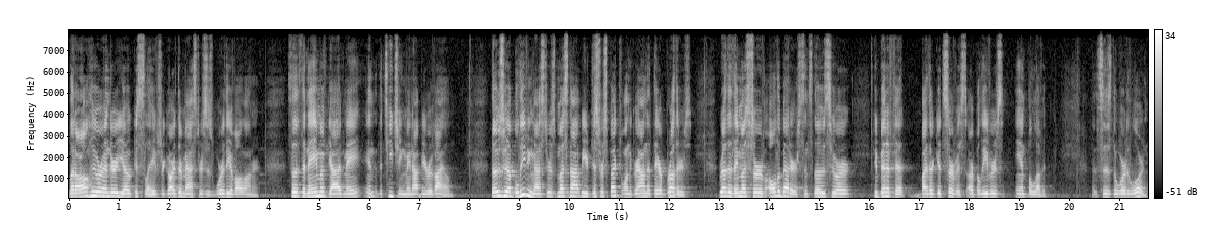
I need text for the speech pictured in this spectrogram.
Let all who are under a yoke as slaves regard their masters as worthy of all honor, so that the name of God may in the teaching may not be reviled. Those who have believing masters must not be disrespectful on the ground that they are brothers. Rather, they must serve all the better, since those who are who benefit by their good service are believers and beloved. This is the word of the Lord.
